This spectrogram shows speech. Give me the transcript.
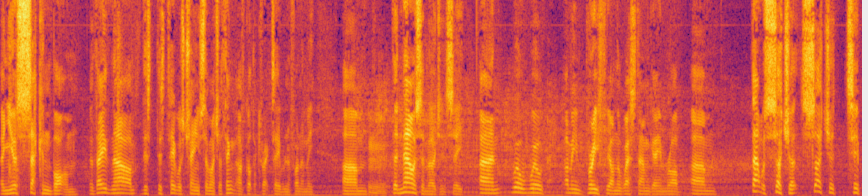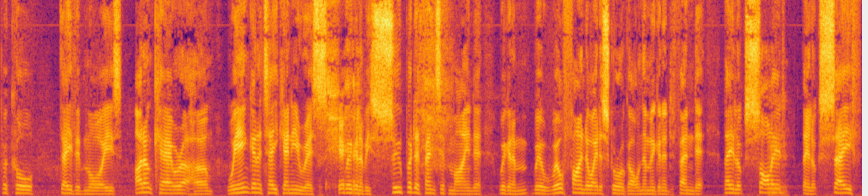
and you're second bottom. They've now um, this, this table's changed so much. I think I've got the correct table in front of me. Um, mm. That now it's emergency, and we'll we'll I mean, briefly on the West Ham game, Rob. Um, that was such a such a typical David Moyes. I don't care. We're at home. We ain't going to take any risks. We're going to be super defensive minded. We're going to we'll, we'll find a way to score a goal, and then we're going to defend it. They look solid. Mm. They look safe.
